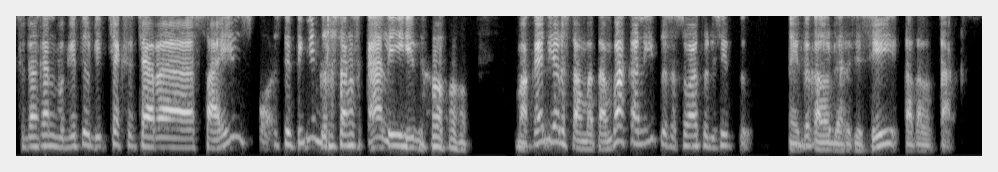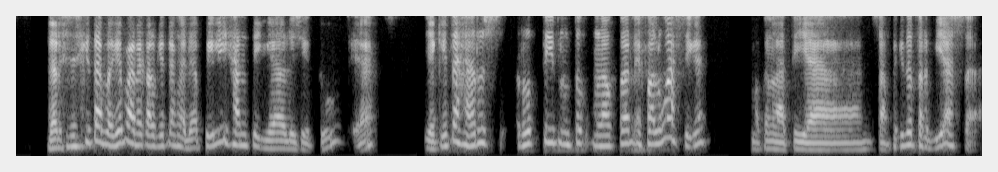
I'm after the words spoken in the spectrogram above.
Sedangkan begitu dicek secara sains, kok titiknya gersang sekali gitu. Makanya dia harus tambah-tambahkan itu sesuatu di situ. Nah itu kalau dari sisi tata letak. Dari sisi kita bagaimana kalau kita nggak ada pilihan tinggal di situ ya, ya kita harus rutin untuk melakukan evaluasi kan, makan latihan sampai kita terbiasa.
